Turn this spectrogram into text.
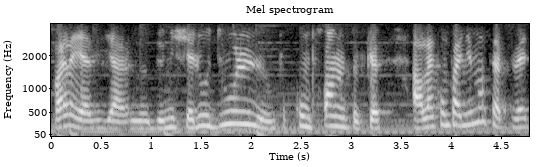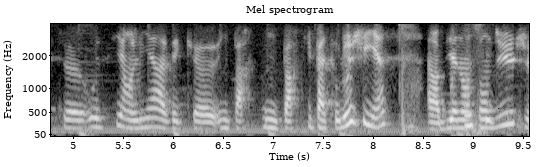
Voilà, il y a, il y a le- de Michel Audoul pour comprendre parce que alors l'accompagnement ça peut être aussi en lien avec une, par- une partie pathologie. hein. Alors bien entendu, je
